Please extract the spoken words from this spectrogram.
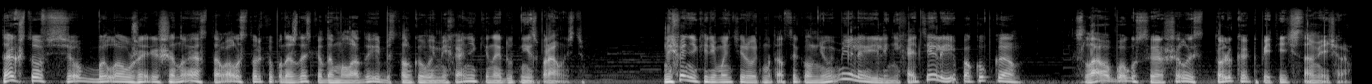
Так что все было уже решено, и оставалось только подождать, когда молодые бестолковые механики найдут неисправность. Механики ремонтировать мотоцикл не умели или не хотели, и покупка, слава богу, совершилась только к пяти часам вечера.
